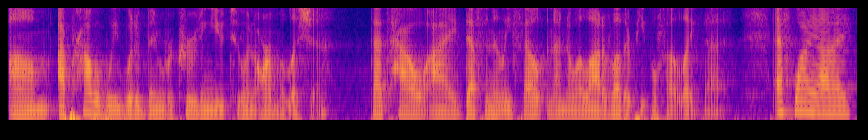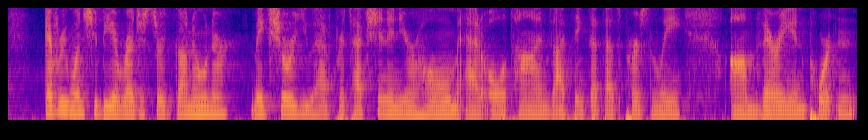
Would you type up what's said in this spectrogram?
um, I probably would have been recruiting you to an armed militia. That's how I definitely felt, and I know a lot of other people felt like that. FYI, everyone should be a registered gun owner. Make sure you have protection in your home at all times. I think that that's personally um, very important.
